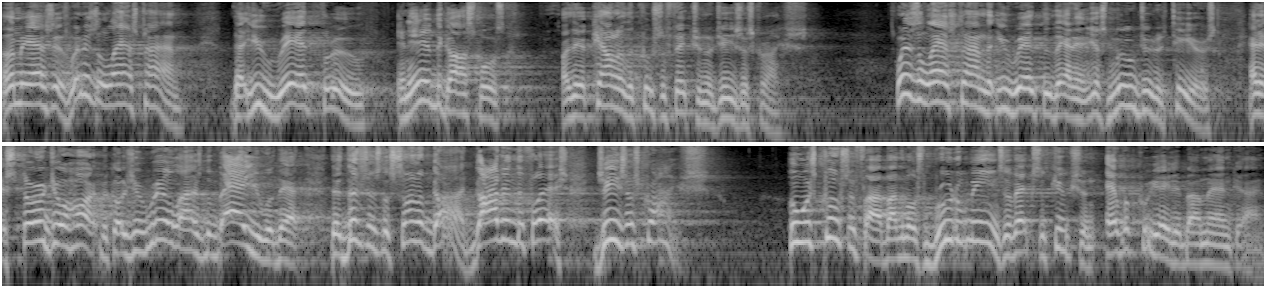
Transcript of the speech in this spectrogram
Now, let me ask this when is the last time that you read through in any of the Gospels or the account of the crucifixion of Jesus Christ? When is the last time that you read through that and it just moved you to tears and it stirred your heart because you realized the value of that? That this is the Son of God, God in the flesh, Jesus Christ who was crucified by the most brutal means of execution ever created by mankind.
